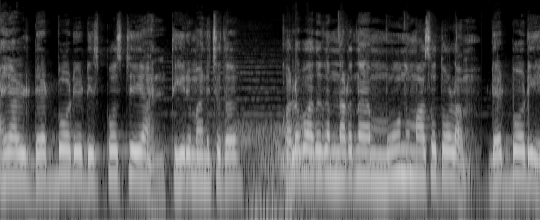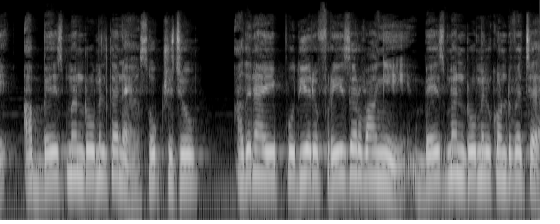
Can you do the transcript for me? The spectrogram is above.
അയാൾ ഡെഡ് ബോഡി ഡിസ്പോസ് ചെയ്യാൻ തീരുമാനിച്ചത്. കൊലപാതകം നടന്ന മൂന്ന് മാസത്തോളം ഡെഡ് ബോഡി ആ ബേസ്മെന്റ് റൂമിൽ തന്നെ സൂക്ഷിച്ചു. അതിനായി പുതിയൊരു ഫ്രീസർ വാങ്ങി ബേസ്മെന്റ് റൂമിൽ കൊണ്ടുവച്ച്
